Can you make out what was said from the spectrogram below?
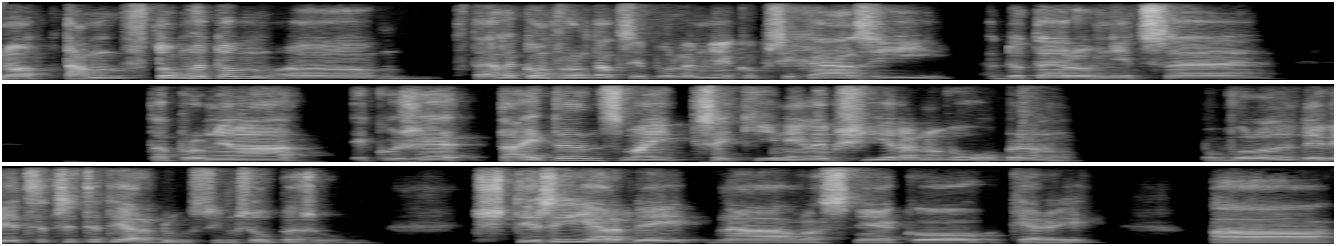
No tam v tomhletom, eh, v téhle konfrontaci podle mě jako přichází do té rovnice ta proměna, jakože Titans mají třetí nejlepší ranovou obranu. Povolili 930 jardů svým soupeřům, 4 jardy na vlastně jako carry a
